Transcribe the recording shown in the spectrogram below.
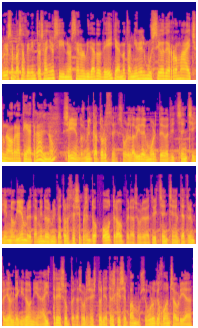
Curioso, han pasado 500 años y no se han olvidado de ella, ¿no? También el Museo de Roma ha hecho una obra teatral, ¿no? Sí, en 2014, sobre la vida y muerte de Beatriz Cenci, y en noviembre también de 2014 se presentó otra ópera sobre Beatriz Cenci en el Teatro Imperial de Guidonia. Hay tres óperas sobre esa historia, tres que sepamos. Seguro que Juan sabría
